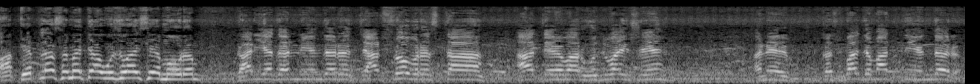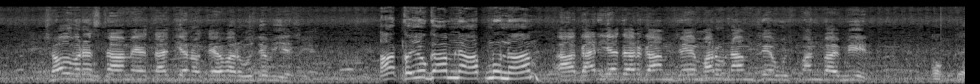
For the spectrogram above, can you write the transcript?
આ કેટલા સમય ત્યાં ઉજવાય છે મોહરમ? કાર્યધરની અંદર ચારસો વર્ષતા આ તહેવાર ઉજવાય છે અને કસ્બા જમાતની અંદર છ વર્ષથી અમે તાજિયાનો તહેવાર ઉજવીએ છીએ. આ કયું ગામ ને આપનું નામ? આ ગારિયાદાર ગામ છે મારું નામ છે ઉસ્માનભાઈ મીર. ઓકે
